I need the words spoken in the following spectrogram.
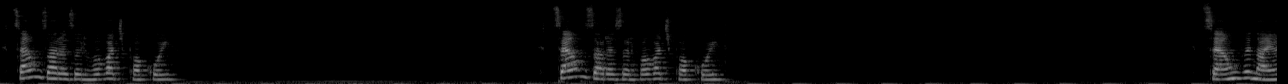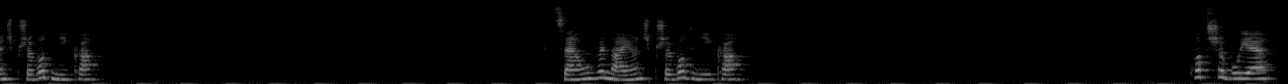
Chcę zarezerwować pokój. Chcę zarezerwować pokój. Chcę wynająć przewodnika. Chcę wynająć przewodnika. Potrzebuję.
